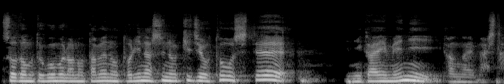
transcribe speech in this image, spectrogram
ソドムとゴムラのための取りなしの記事を通して2回目に考えました。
